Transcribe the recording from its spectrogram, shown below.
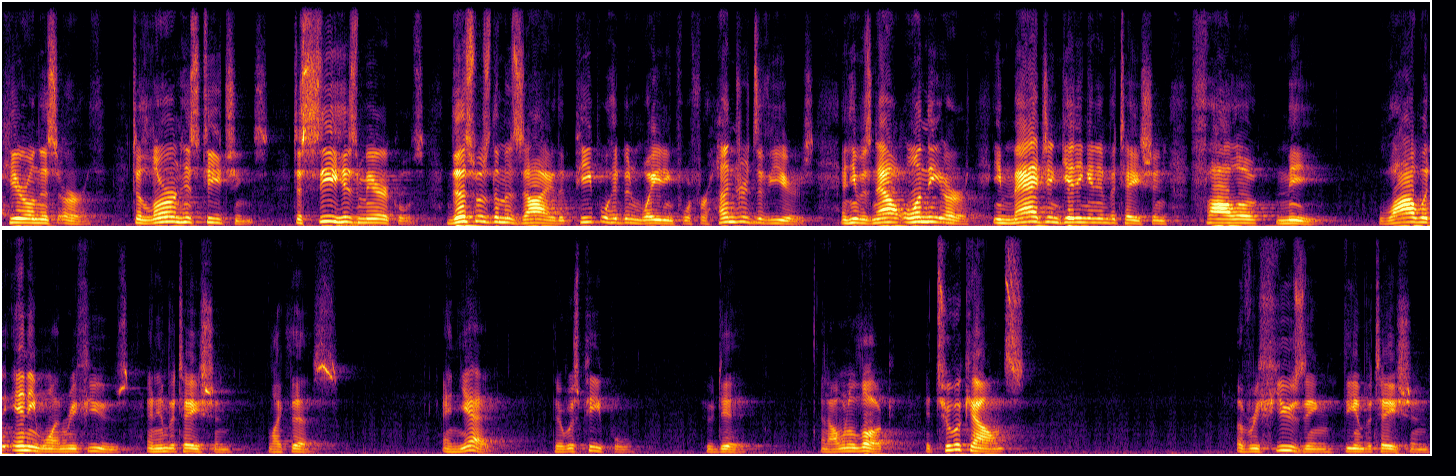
here on this earth, to learn his teachings, to see his miracles. This was the Messiah that people had been waiting for for hundreds of years, and he was now on the earth. Imagine getting an invitation follow me. Why would anyone refuse an invitation like this? And yet, there was people who did. And I want to look at two accounts of refusing the invitation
